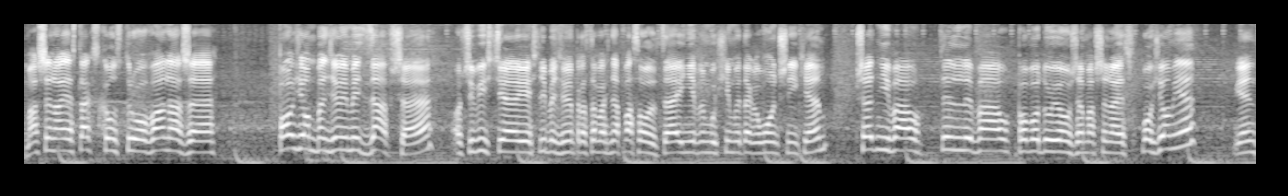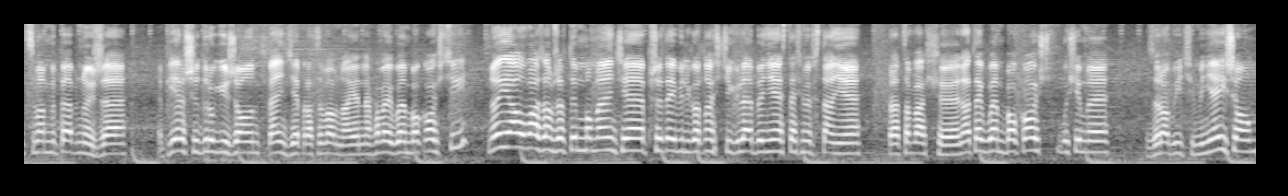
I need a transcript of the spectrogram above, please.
Maszyna jest tak skonstruowana, że poziom będziemy mieć zawsze. Oczywiście, jeśli będziemy pracować na fasolce i nie wymusimy tego łącznikiem. Przedni wał, tylny wał powodują, że maszyna jest w poziomie, więc mamy pewność, że pierwszy, drugi rząd będzie pracował na jednakowej głębokości. No i ja uważam, że w tym momencie przy tej wilgotności gleby nie jesteśmy w stanie pracować e, na tę głębokość. Musimy zrobić mniejszą,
